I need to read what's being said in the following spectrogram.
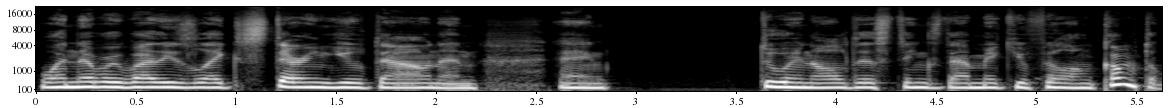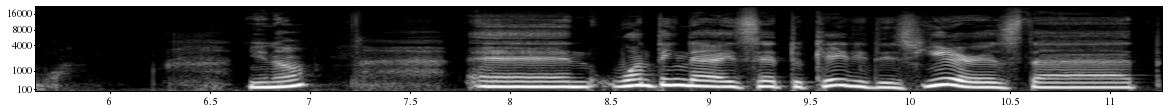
when everybody's like staring you down and and doing all these things that make you feel uncomfortable you know and one thing that i said to katie this year is that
